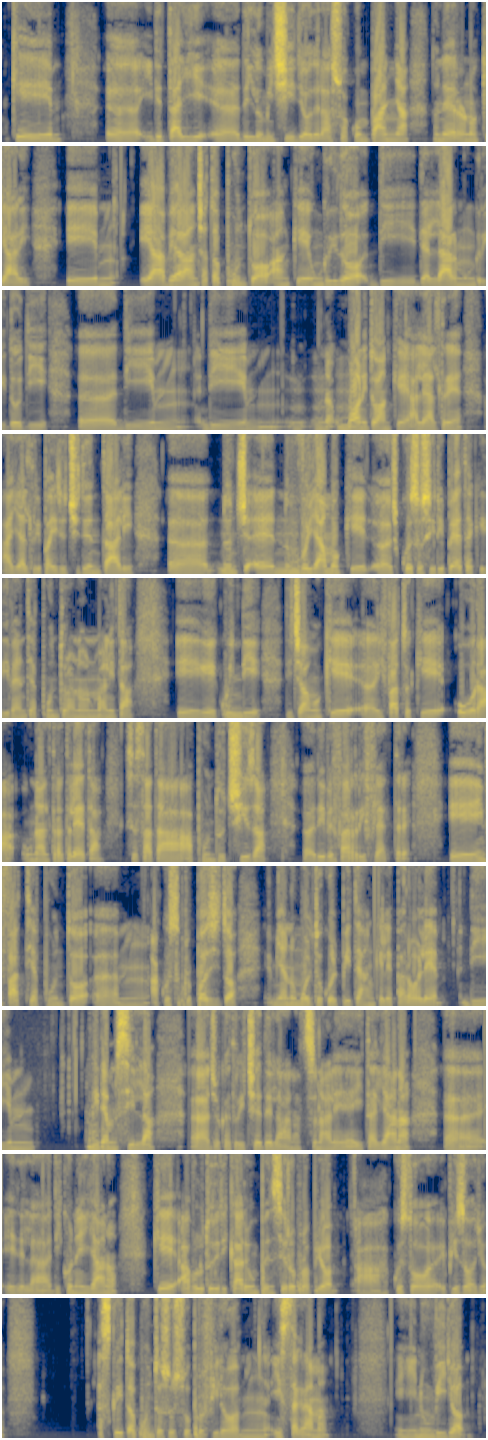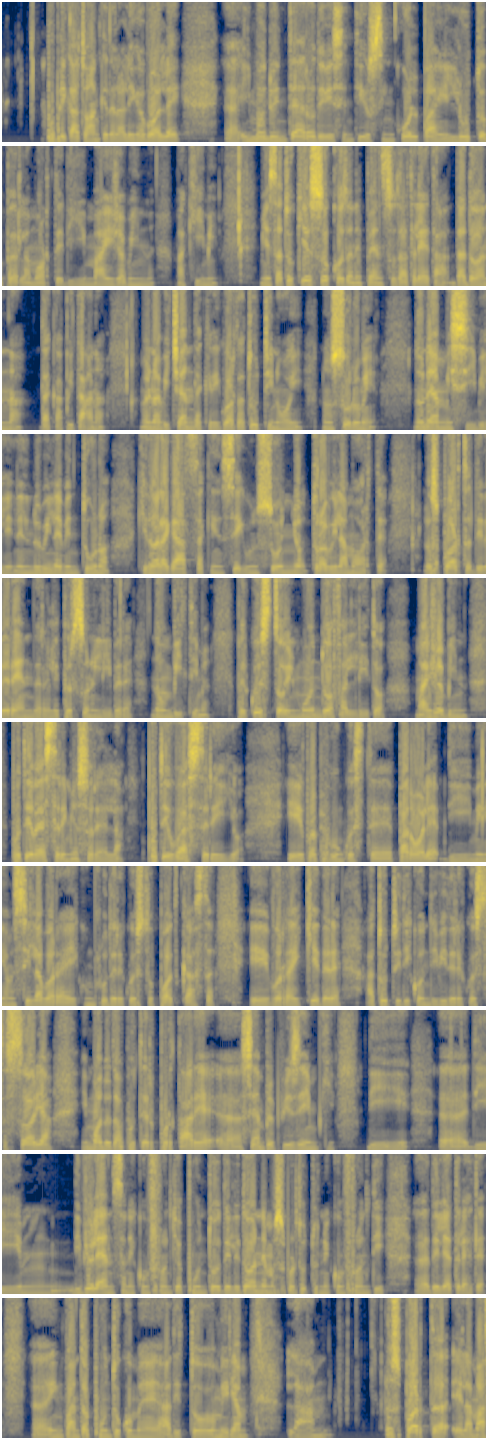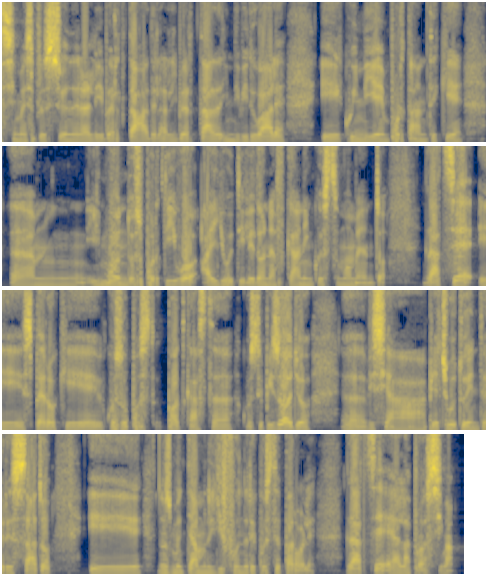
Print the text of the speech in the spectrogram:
che eh, i dettagli eh, dell'omicidio della sua compagna non erano chiari. E e aveva lanciato appunto anche un grido di, di allarme, un grido di, eh, di, di un, un, monito anche altre, agli altri paesi occidentali. Eh, non, eh, non, vogliamo che eh, questo si ripeta e che diventi appunto la normalità. E, e quindi diciamo che eh, il fatto che ora un'altra atleta sia stata appunto uccisa eh, deve far riflettere. E infatti appunto ehm, a questo proposito mi hanno molto colpite anche le parole di Miriam Silla, eh, giocatrice della nazionale italiana eh, e della, di Conegliano, che ha voluto dedicare un pensiero proprio a questo episodio. Ha scritto appunto sul suo profilo mh, mm, Instagram in un video pubblicato anche dalla Lega Volley, eh, il mondo intero deve sentirsi in colpa e in lutto per la morte di Mai Jabin Makimi. Mi è stato chiesto cosa ne penso da atleta, da donna, da capitana, ma è una vicenda che riguarda tutti noi, non solo me. Non è ammissibile nel 2021 che una ragazza che insegue un sogno trovi la morte. Lo sport deve rendere le persone libere, non vittime. Per questo il mondo ha fallito. Mai Jabin poteva essere mia sorella, potevo essere io. E proprio con queste parole di Miriam Silla vorrei concludere questo podcast e vorrei chiedere a tutti di condividere questa storia in modo da poter portare eh, sempre più esempi di, eh, di, di, violenza nei confronti appunto delle donne ma soprattutto nei confronti eh, degli atlete eh, in quanto appunto come ha detto Miriam la lo sport è la massima espressione della libertà, della libertà individuale e quindi è importante che um, il mondo sportivo aiuti le donne afghane in questo momento. Grazie e spero che questo post- podcast, questo episodio uh, vi sia piaciuto e interessato e non smettiamo di diffondere queste parole. Grazie e alla prossima.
